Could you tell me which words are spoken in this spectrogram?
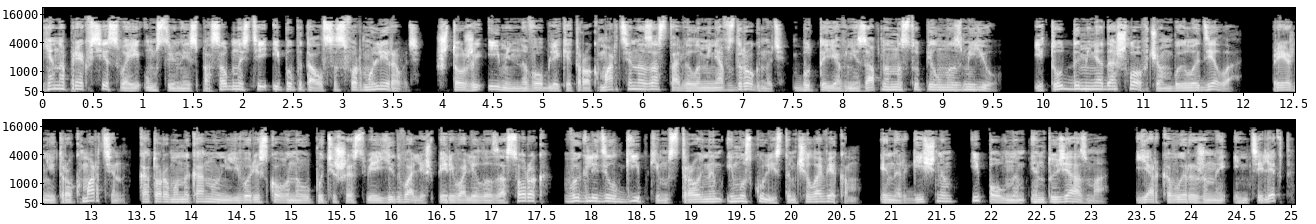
Я напряг все свои умственные способности и попытался сформулировать, что же именно в облике Трок Мартина заставило меня вздрогнуть, будто я внезапно наступил на змею. И тут до меня дошло, в чем было дело. Прежний Трок Мартин, которому накануне его рискованного путешествия едва лишь перевалило за сорок, выглядел гибким, стройным и мускулистым человеком, энергичным и полным энтузиазма. Ярко выраженный интеллект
